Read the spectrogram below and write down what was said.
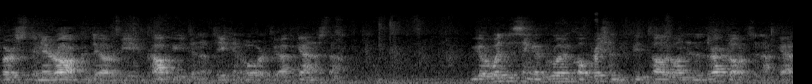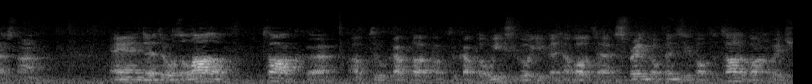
first in Iraq, they are being copied and are taken over to Afghanistan. We are witnessing a growing cooperation between Taliban and the drug lords in Afghanistan. And uh, there was a lot of talk uh, up to a couple of, up to a couple of weeks ago even about the spring offensive of the Taliban, which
